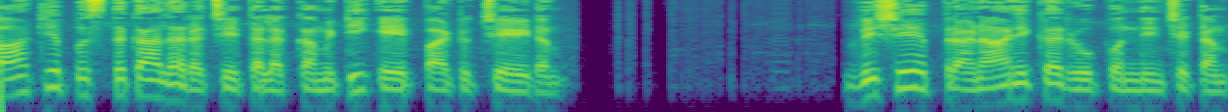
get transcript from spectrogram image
పాఠ్య పుస్తకాల రచయితల కమిటీ ఏర్పాటు చేయడం. విషయ ప్రణాళిక రూపొందించటం.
